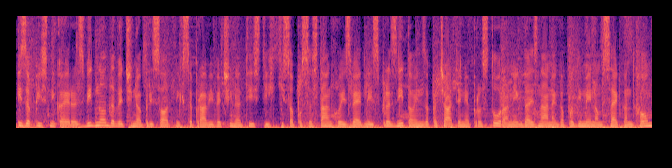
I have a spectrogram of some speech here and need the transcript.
Iz zapisnika je razvidno, da večina prisotnih, se pravi večina tistih, ki so po sestanku izvedli izpraznitev in zapečatenje prostora nekdaj znanega pod imenom Second Home,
